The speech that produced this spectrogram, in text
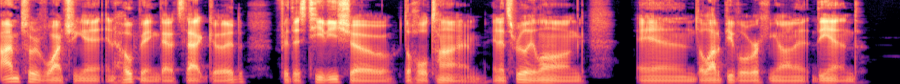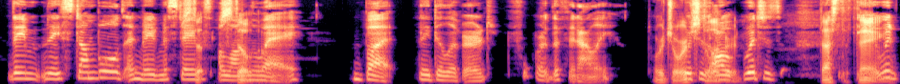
I'm sort of watching it and hoping that it's that good for this TV show the whole time. And it's really long. And a lot of people are working on it. The end. They they stumbled and made mistakes St- along the though. way, but they delivered for the finale, Or George which is all. delivered. Which is That's the thing. would-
